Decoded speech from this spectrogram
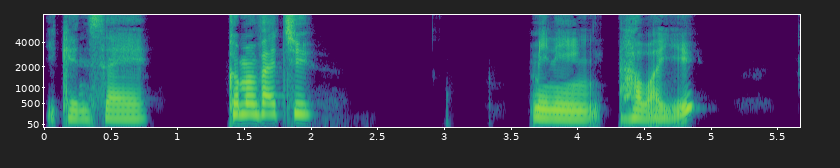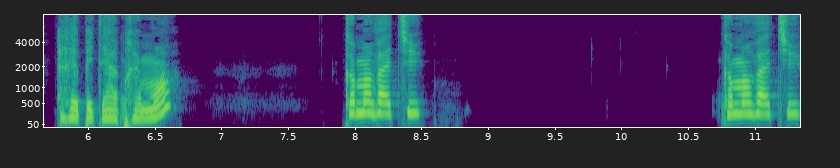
You can say comment vas-tu? Meaning how are you? Répétez après moi. Comment vas-tu? Comment vas-tu?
